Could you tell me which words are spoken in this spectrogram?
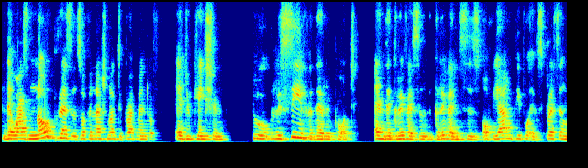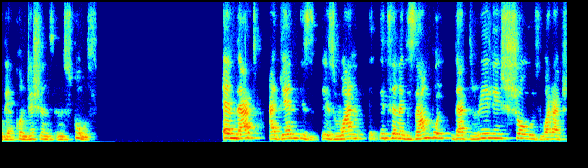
There was no presence of the National Department of Education to receive the report and the grievances of young people expressing their conditions in schools. And that again is, is one, it's an example that really shows what I've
